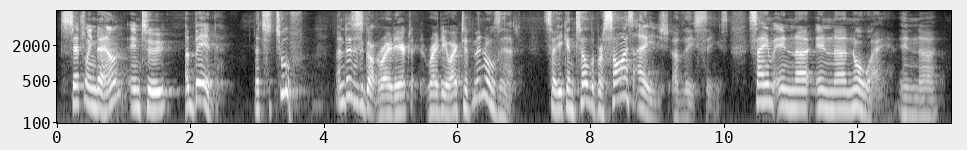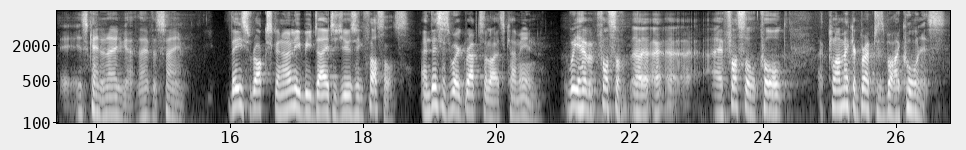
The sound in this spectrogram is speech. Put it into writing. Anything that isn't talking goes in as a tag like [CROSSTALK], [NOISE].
settling down into a bed. That's a tuff. And this has got radioactive minerals in it. So you can tell the precise age of these things. Same in, uh, in uh, Norway, in, uh, in Scandinavia, they have the same. These rocks can only be dated using fossils, and this is where graptolites come in. We have a fossil, uh, a, uh, a, fossil called Climacograptus bicornis,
